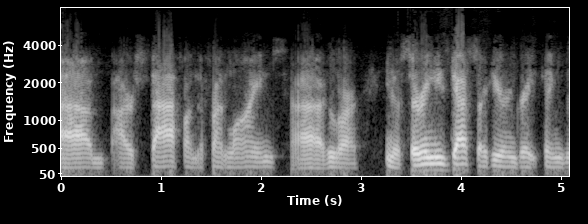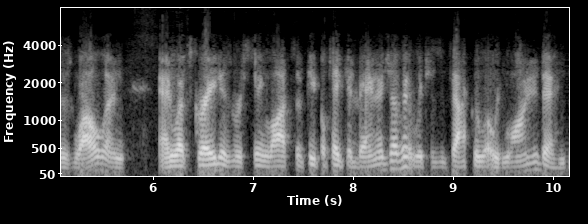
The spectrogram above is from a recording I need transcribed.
Um, our staff on the front lines uh, who are, you know, serving these guests are hearing great things as well. And and what's great is we're seeing lots of people take advantage of it, which is exactly what we wanted. And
